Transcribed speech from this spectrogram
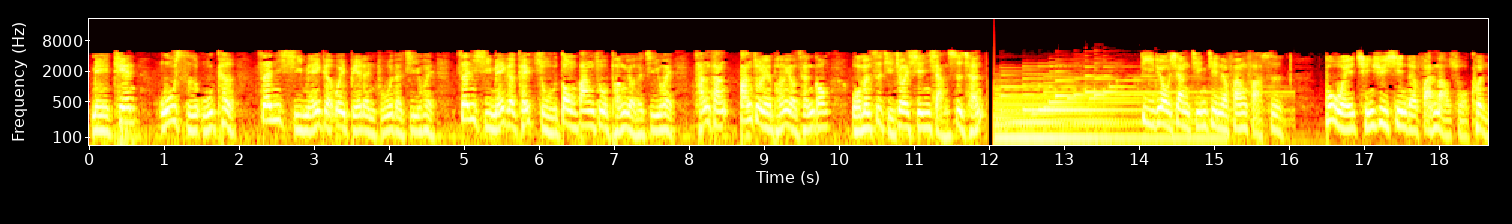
每天无时无刻。珍惜每一个为别人服务的机会，珍惜每一个可以主动帮助朋友的机会。常常帮助你的朋友成功，我们自己就会心想事成。第六项精进的方法是不为情绪性的烦恼所困。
